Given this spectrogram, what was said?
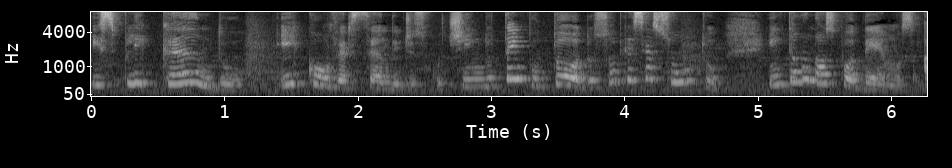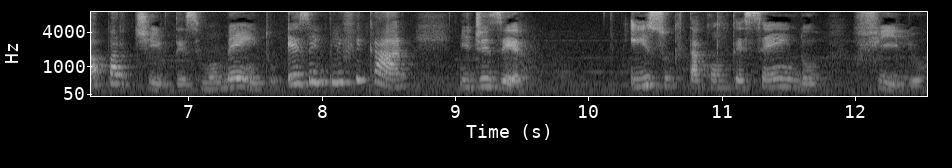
explicando e conversando e discutindo o tempo todo sobre esse assunto. Então, nós podemos, a partir desse momento, exemplificar e dizer: Isso que está acontecendo, filho,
